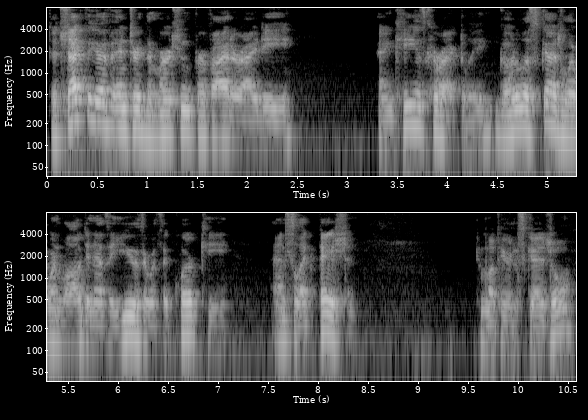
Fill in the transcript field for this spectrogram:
To check that you have entered the merchant provider ID and keys correctly, go to the scheduler when logged in as a user with the clerk key and select Patient. Come up here to Schedule,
